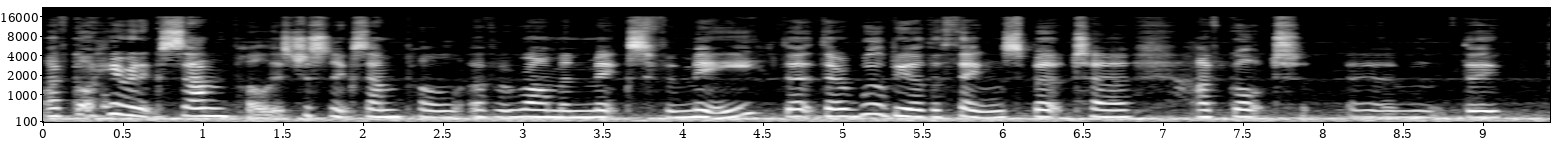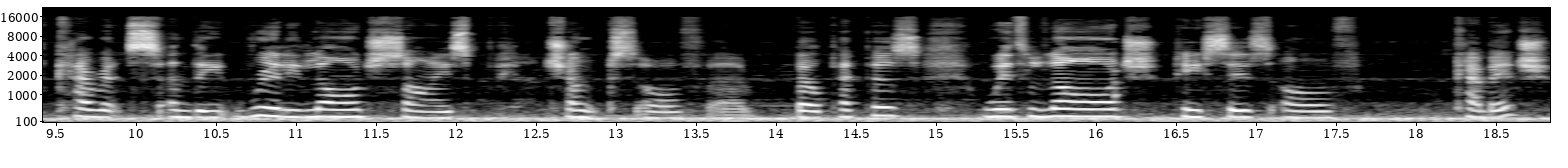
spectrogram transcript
I've got here an example, it's just an example of a ramen mix for me. There, there will be other things, but uh, I've got um, the carrots and the really large size chunks of uh, bell peppers with large pieces of cabbage.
